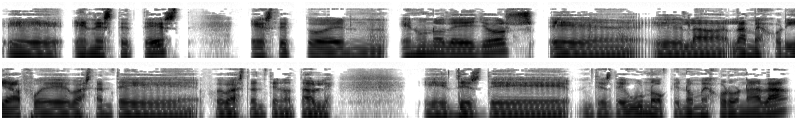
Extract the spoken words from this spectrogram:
Eh, en este test, excepto en, en uno de ellos, eh, la, la, mejoría fue bastante fue bastante notable. desde, desde uno que no mejoró nada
